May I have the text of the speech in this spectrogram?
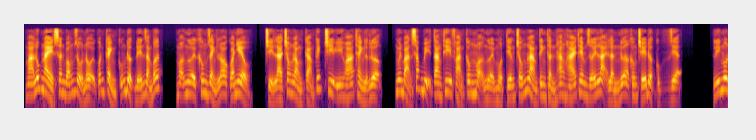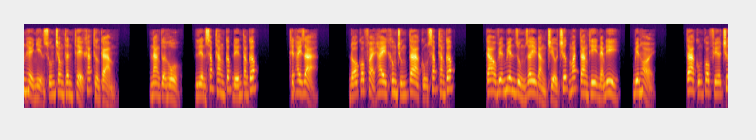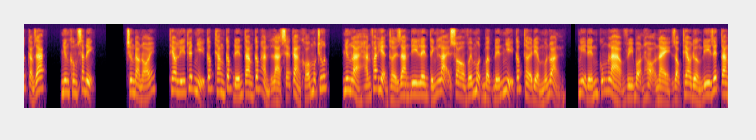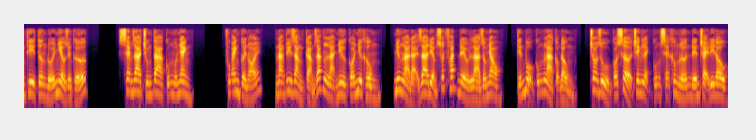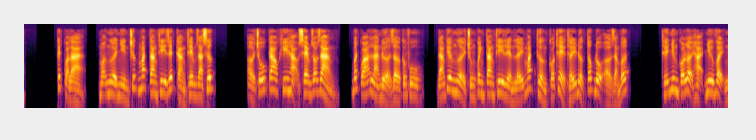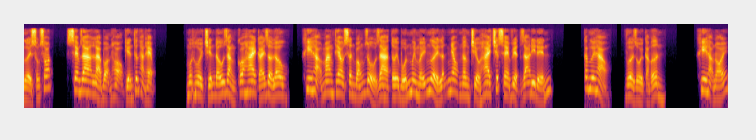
Mà lúc này sân bóng rổ nội quân cảnh cũng được đến giảm bớt, mọi người không rảnh lo quá nhiều, chỉ là trong lòng cảm kích chi ý hóa thành lực lượng, nguyên bản sắp bị tang thi phản công mọi người một tiếng chống làm tinh thần hăng hái thêm dưới lại lần nữa không chế được cục diện. Lý ngôn hề nhịn xuống trong thân thể khác thường cảm. Nàng tự hồ, liền sắp thăng cấp đến tăng cấp. Thiệt hay giả? Đó có phải hay không chúng ta cũng sắp thăng cấp? Cao viễn biên dùng dây đằng chiều trước mắt tang thi ném đi, biên hỏi. Ta cũng có phía trước cảm giác, nhưng không xác định. Trương Đào nói, theo lý thuyết nhị cấp thăng cấp đến tam cấp hẳn là sẽ càng khó một chút, nhưng là hắn phát hiện thời gian đi lên tính lại so với một bậc đến nhị cấp thời điểm muốn đoạn, nghĩ đến cũng là vì bọn họ này dọc theo đường đi giết tang thi tương đối nhiều duyên cớ. Xem ra chúng ta cũng muốn nhanh. Phúc Anh cười nói, nàng tuy rằng cảm giác là như có như không, nhưng là đại gia điểm xuất phát đều là giống nhau, tiến bộ cũng là cộng đồng, cho dù có sở tranh lệch cũng sẽ không lớn đến chạy đi đâu. Kết quả là, mọi người nhìn trước mắt tang thi giết càng thêm ra sức. Ở chỗ cao khi hạo xem rõ ràng, bất quá là nửa giờ công phu, đám kia người chung quanh tang thi liền lấy mắt thường có thể thấy được tốc độ ở giảm bớt. Thế nhưng có lợi hại như vậy người sống sót, xem ra là bọn họ kiến thức hạn hẹp. Một hồi chiến đấu rằng có hai cái giờ lâu, khi hạo mang theo sân bóng rổ ra tới bốn mươi mấy người lẫn nhau nâng chiều hai chiếc xe Việt ra đi đến. Các ngươi hảo, vừa rồi cảm ơn. Khi hạo nói,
